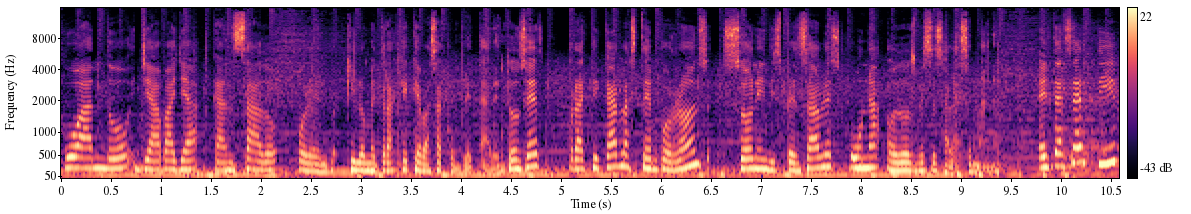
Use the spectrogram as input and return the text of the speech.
cuando ya vaya cansado por el kilometraje que vas a completar. Entonces, practicar las tempo runs son indispensables una o dos veces a la semana. El tercer tip,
